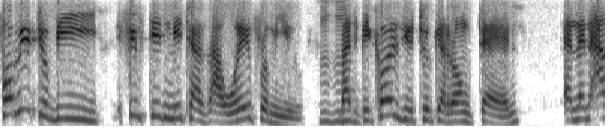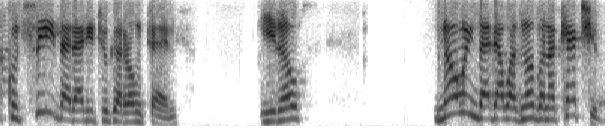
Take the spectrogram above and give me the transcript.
for me to be 15 meters away from you, but because you took a wrong turn, and then I could see that, that you took a wrong turn, you know, knowing that I was not going to catch you.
